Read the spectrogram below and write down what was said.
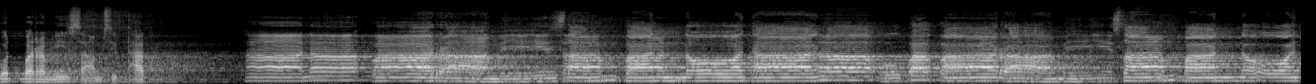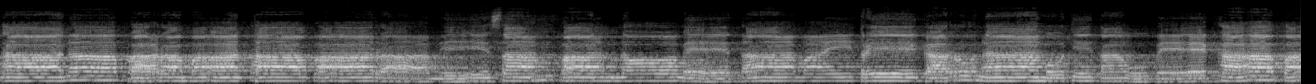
บทบารมีสามสิบทัศทานะปารามิสัมปันโนทานะอุปปารามิสัมปันโนทานะปรมาทาปารามิสัมปันโนเมตตา ตรีกรุณามุทิตาอุเบกขาปา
